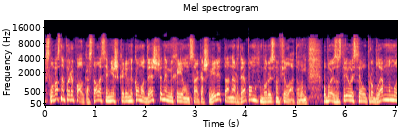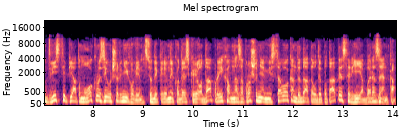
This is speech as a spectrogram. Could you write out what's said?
Словесна перепалка сталася між керівником Одещини Михаїлом Саакашвілі та нардепом Борисом Філатовим. Обоє зустрілися у проблемному 205-му окрузі у Чернігові. Сюди керівник Одеської ОДА приїхав на запрошення місцевого кандидата у депутати Сергія Березенка.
